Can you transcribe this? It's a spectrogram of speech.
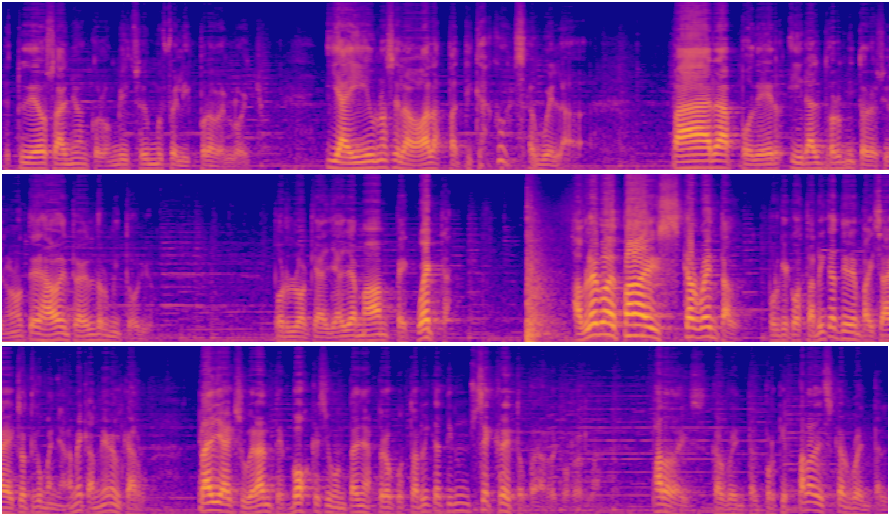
estudié dos años en Colombia y soy muy feliz por haberlo hecho. Y ahí uno se lavaba las paticas con esa huelada para poder ir al dormitorio, si no, no te dejaba entrar al dormitorio por lo que allá llamaban pecueca. Hablemos de Paradise Car Rental, porque Costa Rica tiene paisajes exóticos. Mañana me cambian el carro. Playas exuberantes, bosques y montañas, pero Costa Rica tiene un secreto para recorrerla. Paradise Car Rental, porque Paradise Car Rental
